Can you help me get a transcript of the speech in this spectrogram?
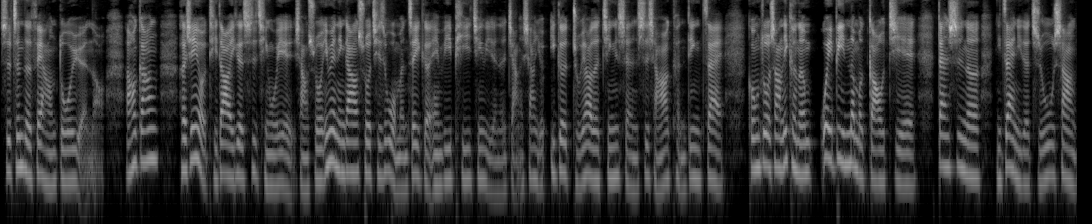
是真的非常多元哦。然后刚刚何先有提到一个事情，我也想说，因为您刚刚说，其实我们这个 MVP 经理人的奖项有一个主要的精神是想要肯定在工作上，你可能未必那么高阶，但是呢，你在你的职务上。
